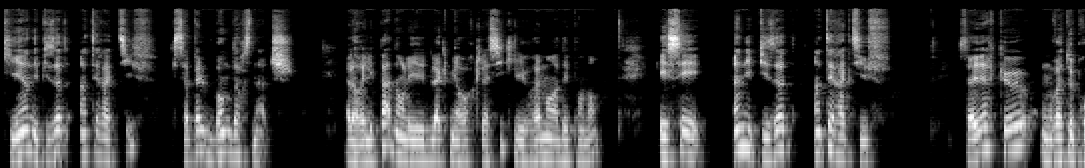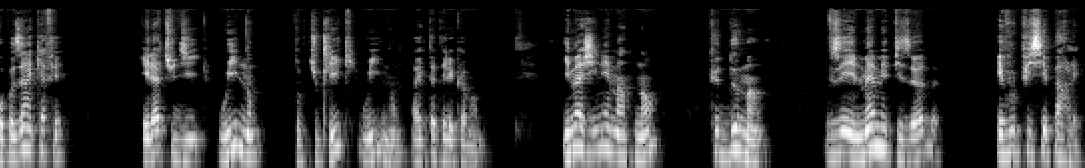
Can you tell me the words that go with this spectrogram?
qui est un épisode interactif qui s'appelle Bandersnatch. Alors, il n'est pas dans les Black Mirror classiques, il est vraiment indépendant. Et c'est un épisode interactif. C'est-à-dire que on va te proposer un café. Et là, tu dis oui, non. Donc tu cliques oui, non avec ta télécommande. Imaginez maintenant que demain, vous ayez le même épisode et vous puissiez parler.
